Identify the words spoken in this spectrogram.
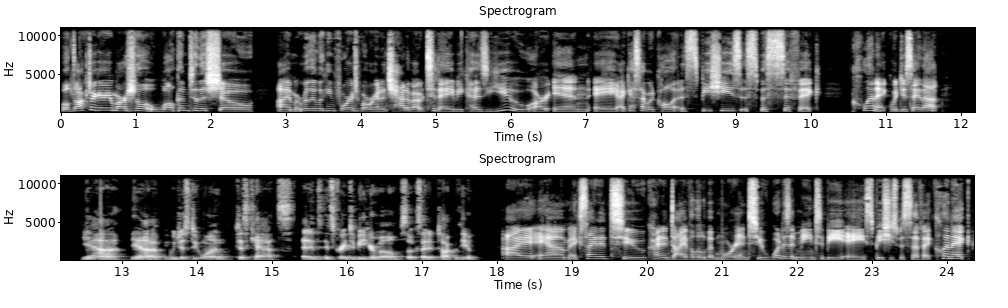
Well, Dr. Gary Marshall, welcome to the show. I'm really looking forward to what we're going to chat about today because you are in a, I guess I would call it a species specific clinic. Would you say that? Yeah, yeah. We just do one, just cats. And it's, it's great to be here, Mo. So excited to talk with you. I am excited to kind of dive a little bit more into what does it mean to be a species specific clinic?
